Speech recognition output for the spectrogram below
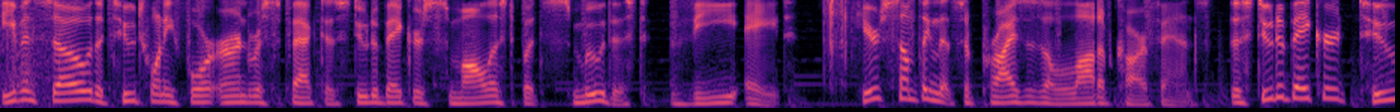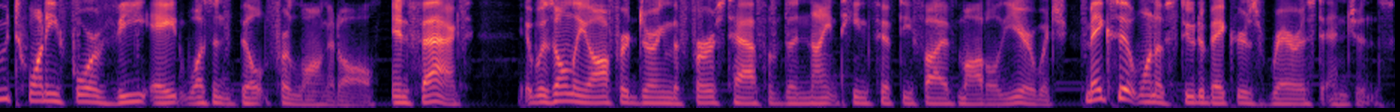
Even so, the 224 earned respect as Studebaker's smallest but smoothest V8. Here's something that surprises a lot of car fans. The Studebaker 224 V8 wasn't built for long at all. In fact, it was only offered during the first half of the 1955 model year, which makes it one of Studebaker's rarest engines.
